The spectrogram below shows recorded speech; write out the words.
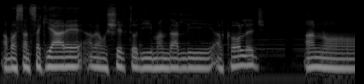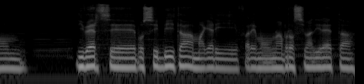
abbastanza chiare, abbiamo scelto di mandarli al college, hanno diverse possibilità, magari faremo una prossima diretta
